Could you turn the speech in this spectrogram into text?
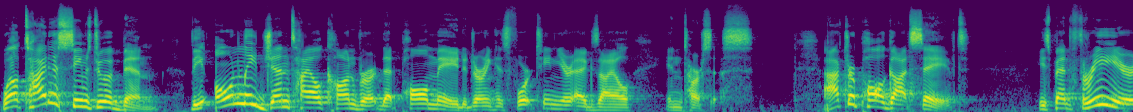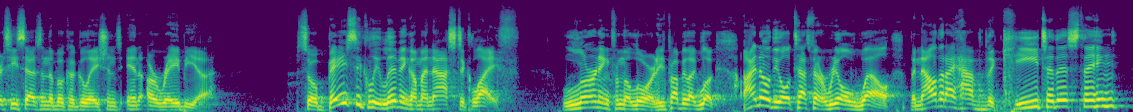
Well, Titus seems to have been the only Gentile convert that Paul made during his 14 year exile in Tarsus. After Paul got saved, he spent three years, he says in the book of Galatians, in Arabia. So basically living a monastic life learning from the Lord. He's probably like, Look, I know the Old Testament real well, but now that I have the key to this thing,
